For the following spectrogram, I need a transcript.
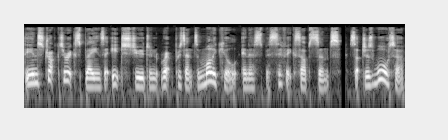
The instructor explains that each student represents a molecule in a specific substance, such as water.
